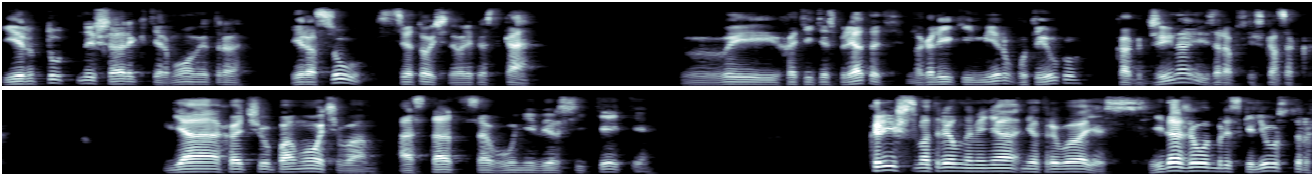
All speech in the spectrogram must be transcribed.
и ртутный шарик термометра, и росу с цветочного лепестка. Вы хотите спрятать многоликий мир в бутылку, как джина из арабских сказок? Я хочу помочь вам остаться в университете. Криш смотрел на меня, не отрываясь, и даже отблески люстр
